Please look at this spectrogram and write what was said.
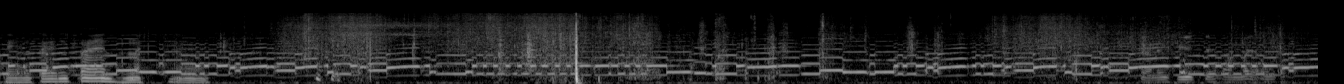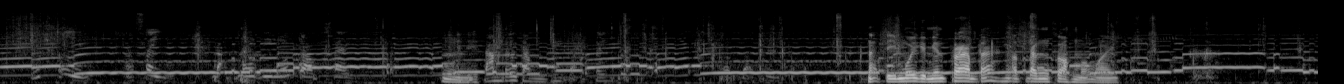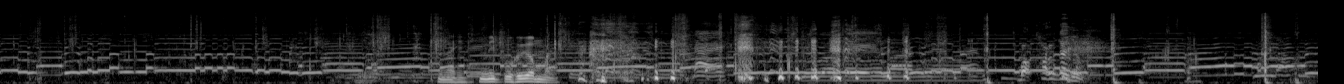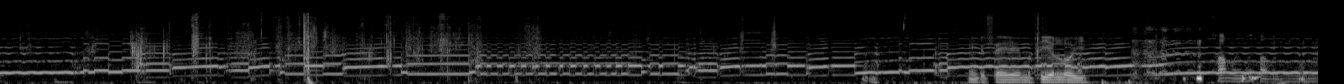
តែនតែនតែនណា ទី1គេមានប្រាប់តាអត់ដឹងសោះហ្មងហើយនេះនេះពូហឿមហ៎ដែរមើលទៅមកបកថងទៅយើងនេះក៏ទេមកទាលុយ ថតមួយ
